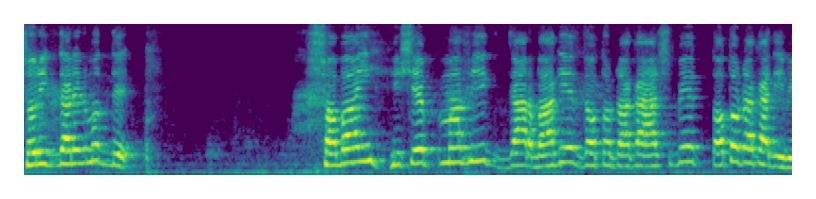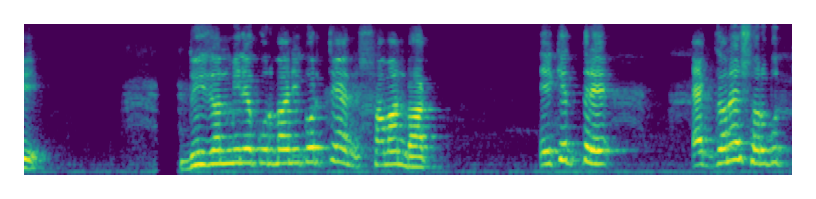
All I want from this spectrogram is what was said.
শরিকদারের মধ্যে সবাই হিসেব মাফিক, যার ভাগে যত টাকা আসবে তত টাকা দিবে। দুইজন মিলে কুরবানি করছেন, সমান ভাগ। এক্ষেত্রে একজনের সর্বোচ্চ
